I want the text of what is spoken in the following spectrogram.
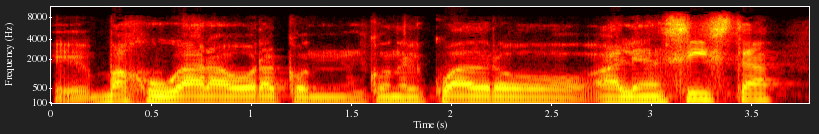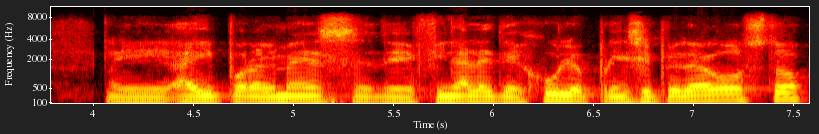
eh, va a jugar ahora con, con el cuadro aliancista, ahí por el mes de finales de julio, principio de agosto,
